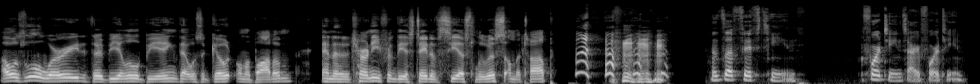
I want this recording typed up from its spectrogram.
I was a little worried there'd be a little being that was a goat on the bottom and an attorney from the estate of C.S. Lewis on the top. That's a 15. 14, sorry, 14.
